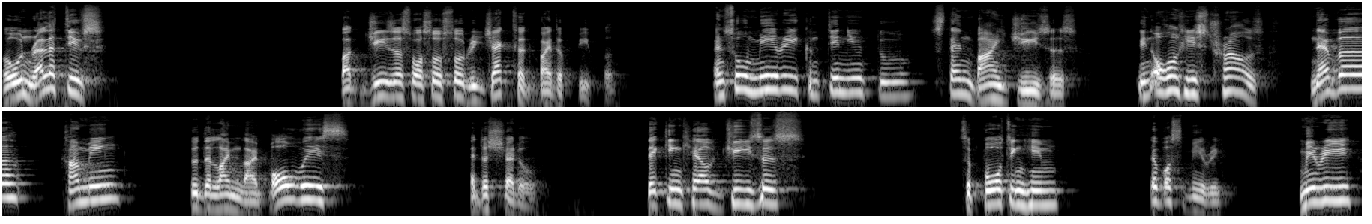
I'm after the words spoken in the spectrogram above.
her own relatives, but Jesus was also rejected by the people. And so Mary continued to stand by Jesus in all his trials, never coming to the limelight, always at the shadow, taking care of Jesus, supporting him. That was Mary. Mary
